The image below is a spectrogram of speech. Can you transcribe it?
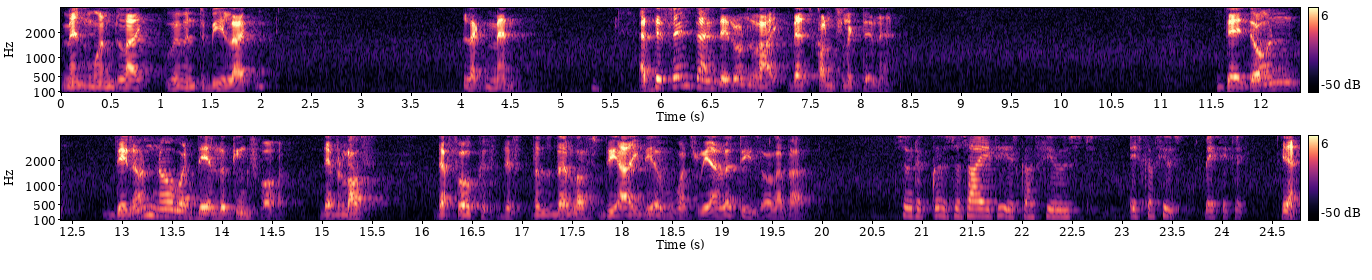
men want like women to be like like men. At the same time, they don't like, there's conflict in it. They don't, they don't know what they're looking for. They've lost the focus, they've, they've lost the idea of what reality is all about. So the society is confused. Is confused basically. Yeah.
